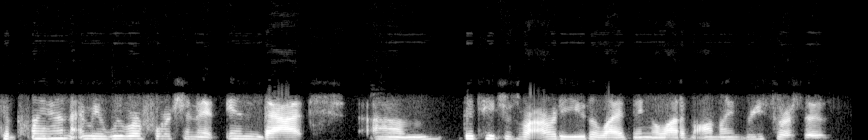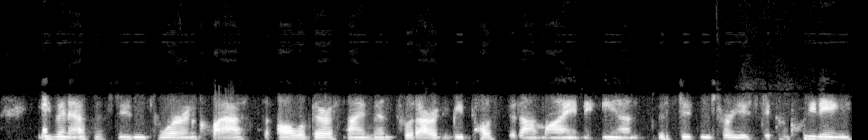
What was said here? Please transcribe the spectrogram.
to plan. I mean, we were fortunate in that um, the teachers were already utilizing a lot of online resources. Even as the students were in class, all of their assignments would already be posted online, and the students were used to completing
